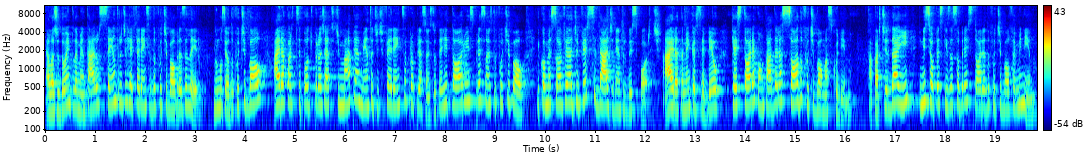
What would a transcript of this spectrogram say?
Ela ajudou a implementar o Centro de Referência do Futebol Brasileiro. No Museu do Futebol, Aira participou de projetos de mapeamento de diferentes apropriações do território e expressões do futebol e começou a ver a diversidade dentro do esporte. Aira também percebeu que a história contada era só do futebol masculino. A partir daí, iniciou pesquisa sobre a história do futebol feminino.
